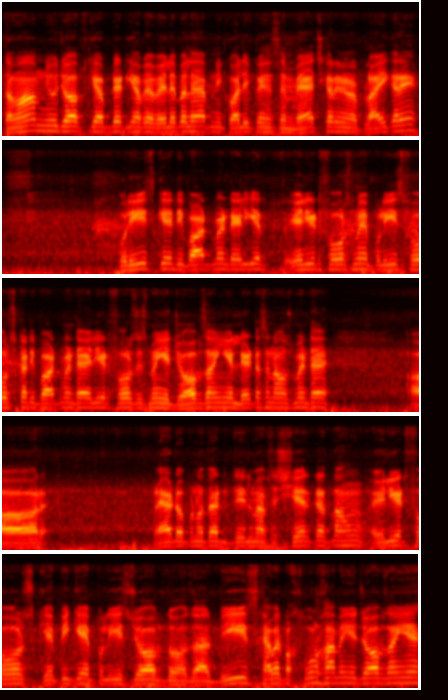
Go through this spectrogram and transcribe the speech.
تمام نیو جابز کی اپڈیٹ یہاں پہ اویلیبل ہے۔ اپنی کوالیفکیشن سے میچ کریں اور اپلائی کریں۔ پولیس کے ڈپارٹمنٹ ایلیٹ ایلیٹ فورس میں پولیس فورس کا ڈپارٹمنٹ ہے۔ ایلیٹ فورس اس میں یہ جابز آئی ہیں۔ لیٹسٹ اناؤنسمنٹ ہے۔ اور ایڈ اوپن ہوتا ہے، ڈیٹیل میں آپ سے شیئر کرتا ہوں۔ ایلیٹ فورس، کے پی کے، پولیس جابز دو ہزار بیس۔ خیبر پختونخوا میں یہ جابز آئی ہیں۔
